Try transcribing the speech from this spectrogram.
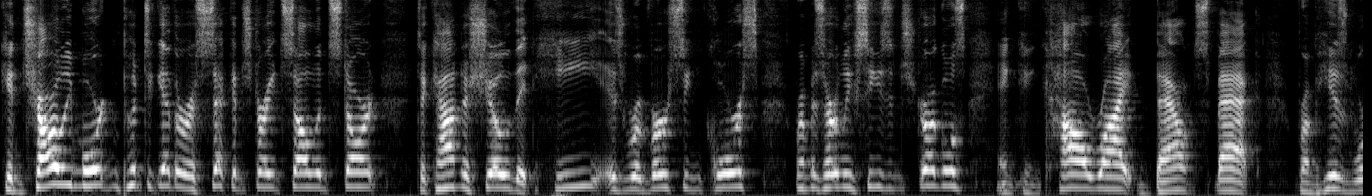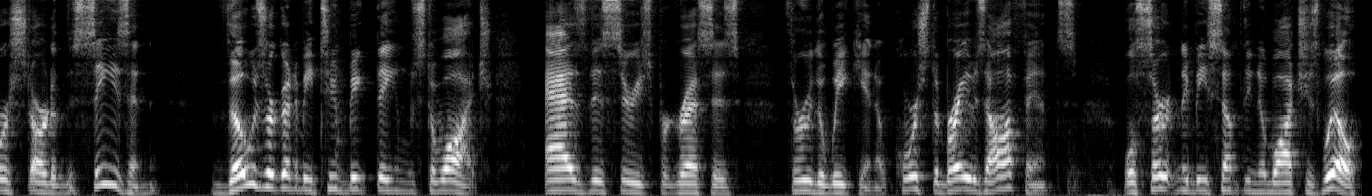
Can Charlie Morton put together a second straight solid start to kind of show that he is reversing course from his early season struggles? And can Kyle Wright bounce back from his worst start of the season those are going to be two big themes to watch as this series progresses through the weekend. Of course, the Braves offense will certainly be something to watch as well.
